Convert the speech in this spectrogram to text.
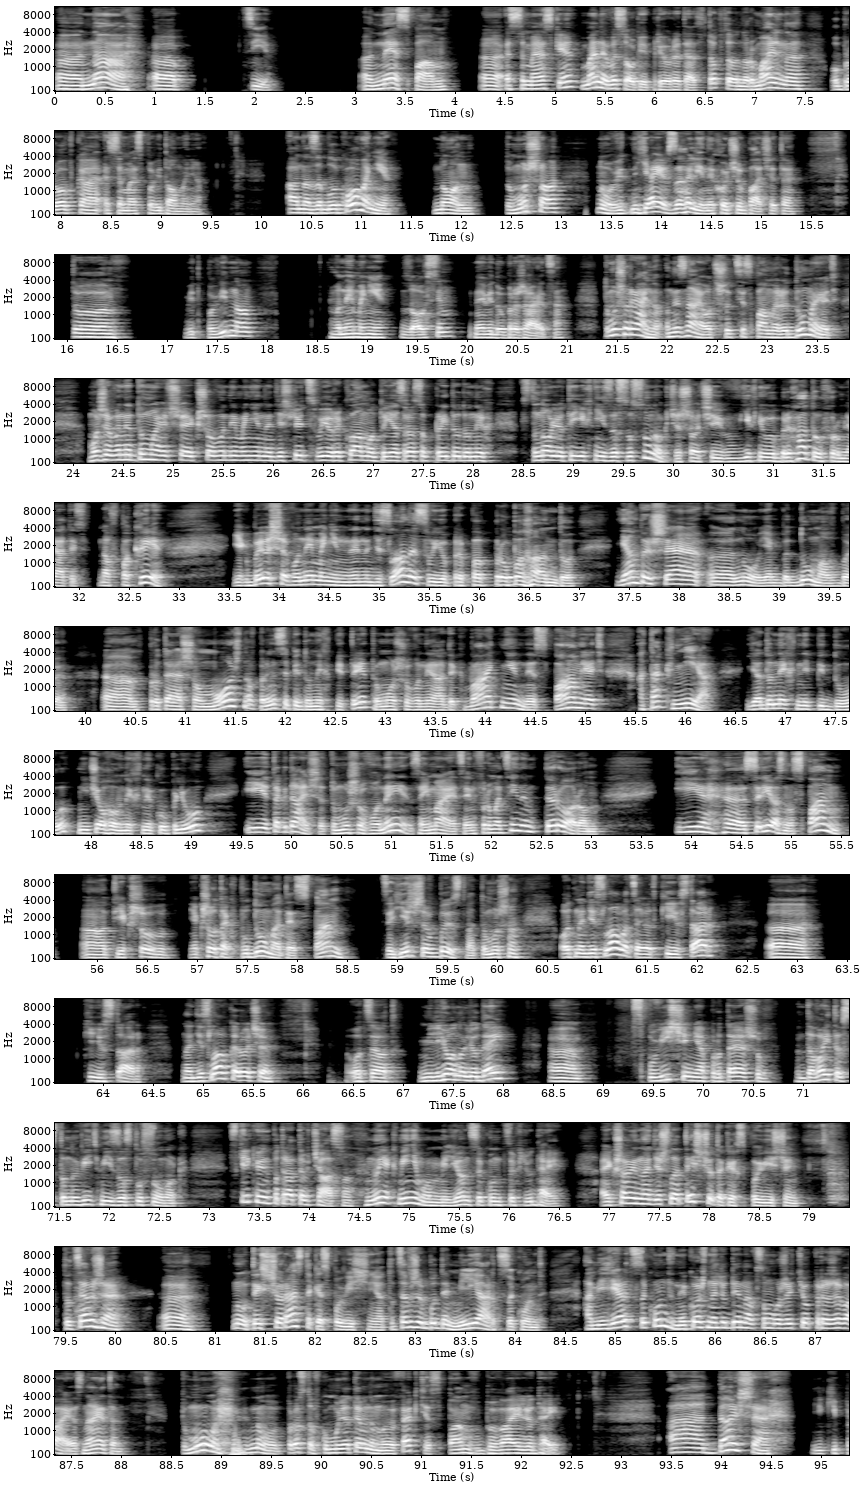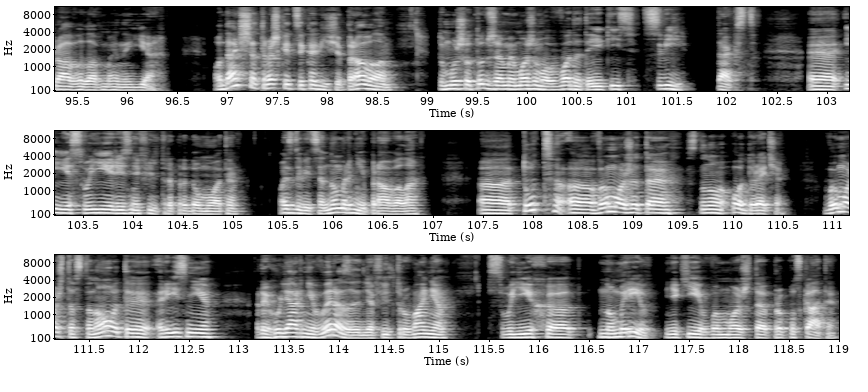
Е, На е, ці е, не спам е, смски в мене високий пріоритет, тобто нормальна обробка смс-повідомлення. А на заблоковані нон, тому що ну, я їх взагалі не хочу бачити. То, відповідно, вони мені зовсім не відображаються. Тому що реально, не знаю, от що ці спамери думають. Може вони думають, що якщо вони мені надішлють свою рекламу, то я зразу прийду до них встановлювати їхній застосунок, чи що, чи в їхню бригаду оформлятись. Навпаки, якби ще вони мені не надіслали свою пропаганду, я би ще е, ну, якби думав би е, про те, що можна, в принципі, до них піти, тому що вони адекватні, не спамлять. А так ні. Я до них не піду, нічого в них не куплю і так далі, тому що вони займаються інформаційним терором. І е, серйозно, спам, от якщо, якщо так подумати, спам це гірше вбивства, тому що от надіслав оцей от Київстар, е, Київстар, надіслав, коротше, оце от мільйону людей е, сповіщення про те, що давайте встановіть мій застосунок. Скільки він потратив часу? Ну, як мінімум, мільйон секунд цих людей. А якщо він надішле тисячу таких сповіщень, то це вже. Е, ну, тисячу раз таке сповіщення, то це вже буде мільярд секунд. А мільярд секунд не кожна людина в своєму життю переживає, знаєте? Тому, ну, просто в кумулятивному ефекті спам вбиває людей. А далі, які правила в мене є? О, далі трошки цікавіші правила, тому що тут вже ми можемо вводити якийсь свій текст е, і свої різні фільтри придумувати. Ось дивіться, номерні правила. Е, тут е, ви можете встановити. О, до речі, ви можете встановити різні регулярні вирази для фільтрування своїх е, номерів, які ви можете пропускати.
